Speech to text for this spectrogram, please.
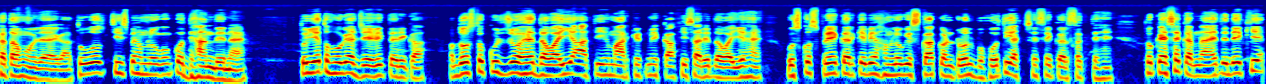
ख़त्म हो जाएगा। तो वो चीज़ पर हम लोगों को ध्यान देना है। तो ये तो हो गया जैविक तरीका। अब दोस्तों, कुछ जो है दवाइयाँ आती है मार्केट में, काफ़ी सारी दवाइयाँ हैं, उसको स्प्रे करके भी हम लोग इसका कंट्रोल बहुत ही अच्छे से कर सकते हैं। तो कैसे करना है? तो देखिए,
